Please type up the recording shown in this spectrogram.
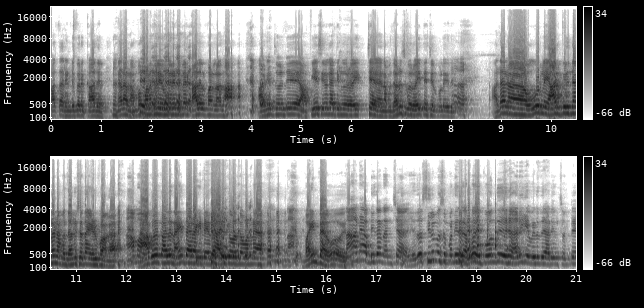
பார்த்தா ரெண்டு பேரும் காதல். என்னடா நம்ம படத்துல இவங்க ரெண்டு பேரும் காதல் பண்ணலாம் தான் அப்படின்னு சொல்லிட்டு அப்பயே சிவகார்த்திகன் ஒரு வயிற்று நம்ம தனுஷுக்கு ஒரு வயிற்றுச்சல் போல இருக்குது. அதான் நான் ஊர்ல யார் பிரிஞ்சாலும் நம்ம தனுஷை தான் இழுப்பாங்க. ஆமா. நான் கூட காலையில நயன்தாரா கிட்ட ஏதோ அறிக்கை வந்த உடனே பயன்ட்டேன் ஓ. நானே அப்படிதான் நினைச்சேன். ஏதோ சிலுமஸ் பண்ணிருக்காப்ல இப்போ வந்து அறிக்கை விடுது அப்படின்னு சொல்லிட்டு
